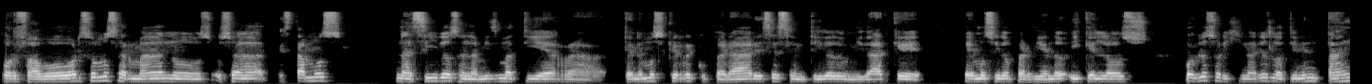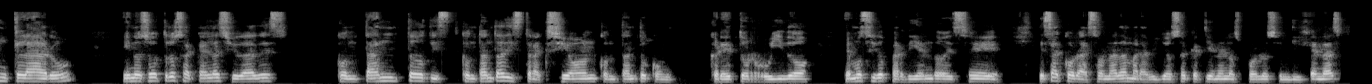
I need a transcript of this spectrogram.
Por favor, somos hermanos, o sea, estamos nacidos en la misma tierra, tenemos que recuperar ese sentido de unidad que hemos ido perdiendo y que los pueblos originarios lo tienen tan claro y nosotros acá en las ciudades con tanto con tanta distracción, con tanto concreto, ruido, hemos ido perdiendo ese, esa corazonada maravillosa que tienen los pueblos indígenas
